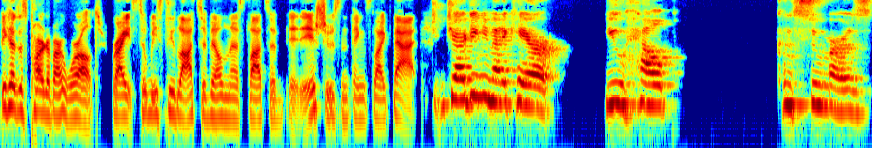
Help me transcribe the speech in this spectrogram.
because it's part of our world, right? So we see lots of illness, lots of issues, and things like that. Giardini Medicare, you help consumers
